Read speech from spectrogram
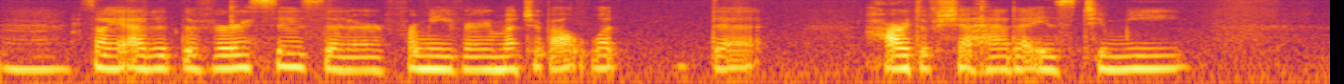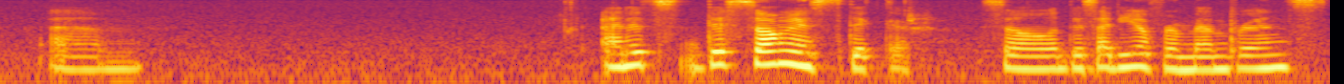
Mm-hmm. So I added the verses that are, for me, very much about what the heart of Shahada is to me. Um, and it's this song is dhikr. So this idea of remembrance,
